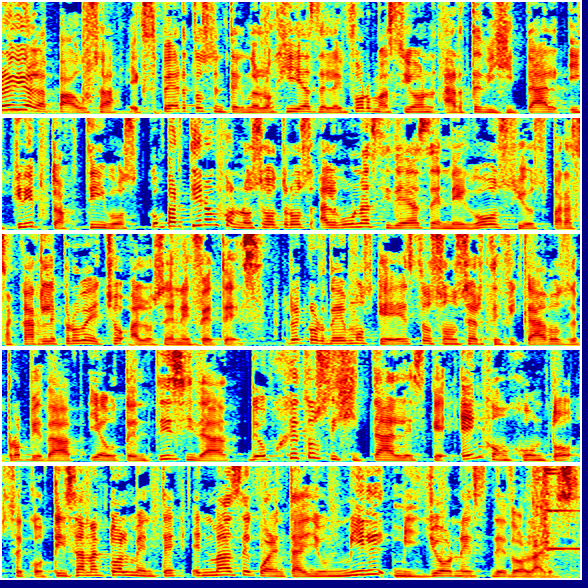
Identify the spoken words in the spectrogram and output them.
Previo a la pausa, expertos en tecnologías de la información, arte digital y criptoactivos compartieron con nosotros algunas ideas de negocios para sacarle provecho a los NFTs. Recordemos que estos son certificados de propiedad y autenticidad de objetos digitales que en conjunto se cotizan actualmente en más de 41 mil millones de dólares.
